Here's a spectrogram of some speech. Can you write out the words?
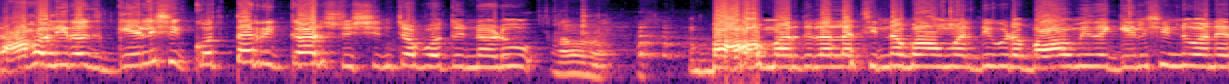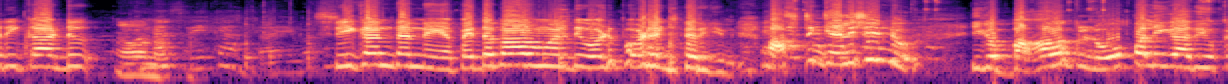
రాహుల్ ఈరోజు గెలిచి కొత్త రికార్డ్ సృష్టించబోతున్నాడు. అవును. బావమరిదిలల్లా చిన్న బావమరిది కూడా బావ మీద గెలిచిండు అనే రికార్డు. శ్రీకాంత్ అన్నయ్య పెద్ద బావమరిది ఓడిపోవడం జరిగింది. ఫస్ట్ గెలిచిండు. ఇక బావకు లోపలిగా అది ఒక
